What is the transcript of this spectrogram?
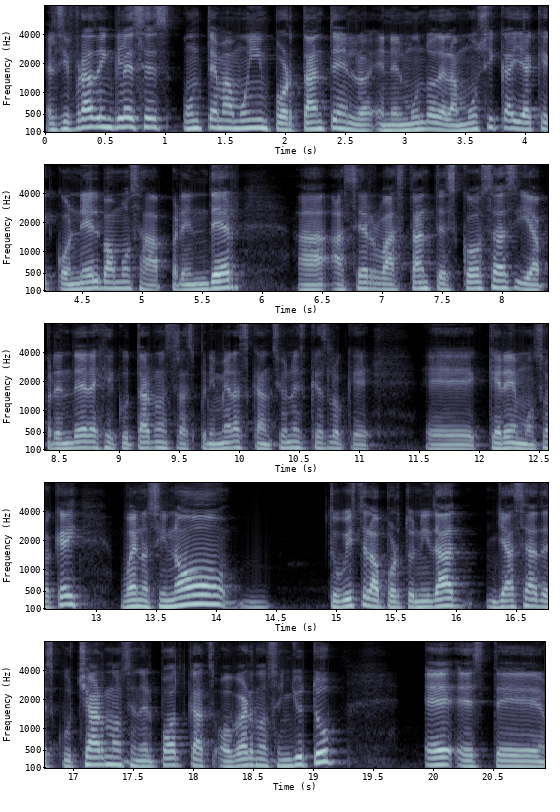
El cifrado inglés es un tema muy importante en, el mundo de la música, ya que con él vamos a aprender a hacer bastantes cosas y aprender a ejecutar nuestras primeras canciones, que es lo que eh, queremos, ¿ok? Bueno, si no tuviste la oportunidad ya sea de escucharnos en el podcast o vernos en YouTube, eh, este,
